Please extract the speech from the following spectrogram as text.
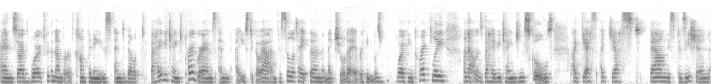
And so I've worked with a number of companies and developed behavior change programs and I used to go out and facilitate them and make sure that everything was working correctly and that was behavior change in schools. I guess I just found this position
